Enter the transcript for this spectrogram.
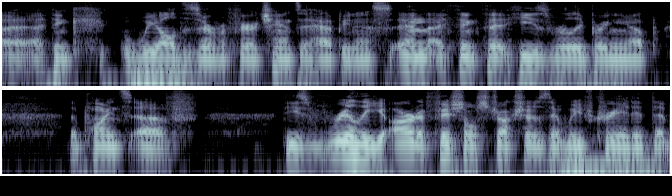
I think we all deserve a fair chance at happiness, and I think that he's really bringing up the points of these really artificial structures that we've created that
